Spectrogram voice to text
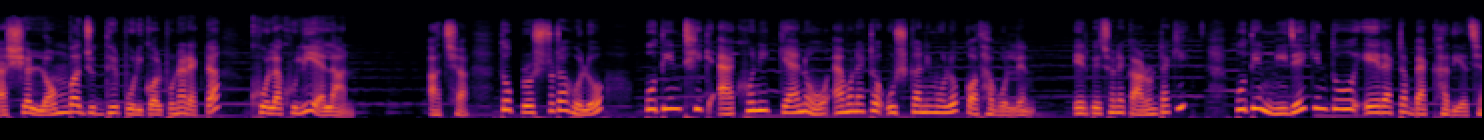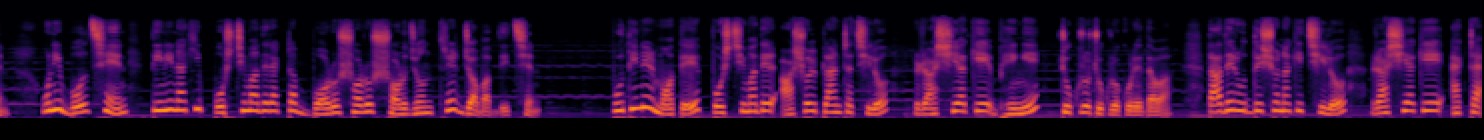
রাশিয়ার লম্বা যুদ্ধের পরিকল্পনার একটা খোলাখুলি এলান। আচ্ছা তো প্রশ্নটা হলো পুতিন ঠিক এখনই কেন এমন একটা উস্কানিমূলক কথা বললেন? এর পেছনে কারণটা কি? পুতিন নিজেই কিন্তু এর একটা ব্যাখ্যা দিয়েছেন। উনি বলছেন, তিনি নাকি পশ্চিমাদের একটা বড়সড় ষড়যন্ত্রের জবাব দিচ্ছেন। পুতিনের মতে, পশ্চিমাদের আসল প্ল্যানটা ছিল রাশিয়াকে ভেঙে টুকরো টুকরো করে দেওয়া। তাদের উদ্দেশ্য নাকি ছিল রাশিয়াকে একটা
